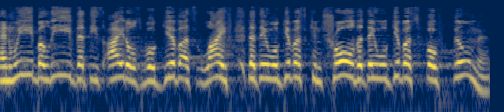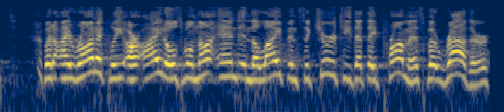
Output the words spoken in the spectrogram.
And we believe that these idols will give us life, that they will give us control, that they will give us fulfillment. But ironically, our idols will not end in the life and security that they promise, but rather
